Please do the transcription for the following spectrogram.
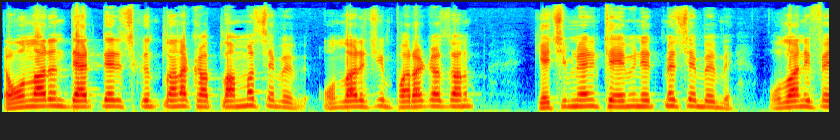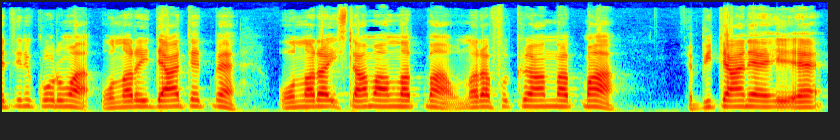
E onların dertleri, sıkıntılarına katlanma sebebi. Onlar için para kazanıp geçimlerini temin etme sebebi. Onların iffetini koruma, onlara hidayet etme, onlara İslam'ı anlatma, onlara fıkıh anlatma. E bir tane e,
